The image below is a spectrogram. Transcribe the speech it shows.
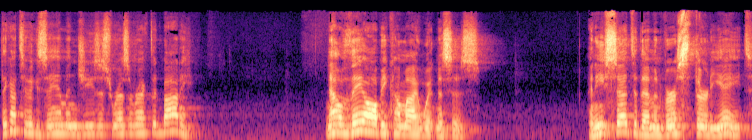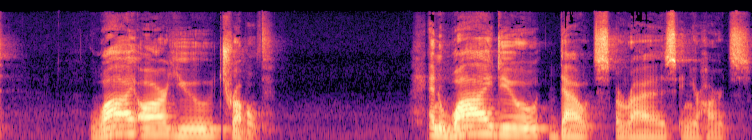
They got to examine Jesus' resurrected body. Now they all become eyewitnesses. And he said to them in verse 38 Why are you troubled? And why do doubts arise in your hearts?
